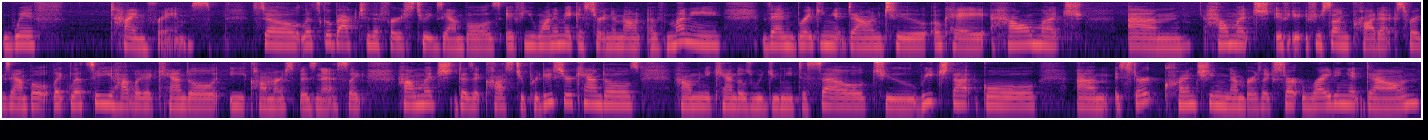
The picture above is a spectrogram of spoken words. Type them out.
with time frames. So let's go back to the first two examples. If you want to make a certain amount of money, then breaking it down to, okay, how much um, how much if, if you're selling products for example like let's say you have like a candle e-commerce business like how much does it cost to produce your candles? How many candles would you need to sell to reach that goal? Um, start crunching numbers like start writing it down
